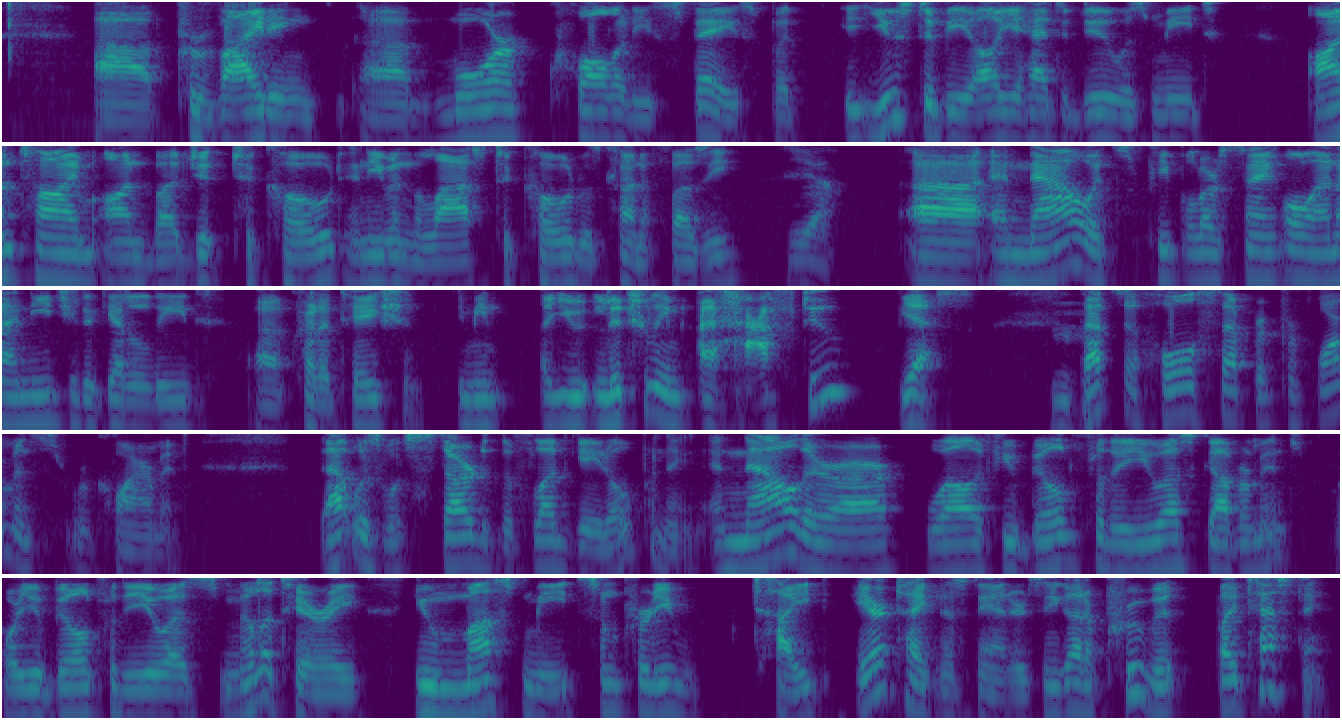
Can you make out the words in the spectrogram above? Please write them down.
uh, providing uh, more quality space. But it used to be all you had to do was meet on time, on budget, to code, and even the last to code was kind of fuzzy. Yeah. Uh, and now it's people are saying, "Oh, and I need you to get a LEED uh, accreditation." You mean you literally I have to? Yes, mm-hmm. that's a whole separate performance requirement. That was what started the floodgate opening, and now there are. Well, if you build for the U.S. government or you build for the U.S. military, you must meet some pretty tight air tightness standards, and you got to prove it by testing.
